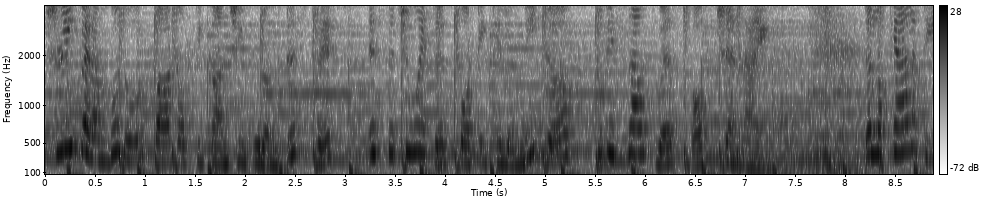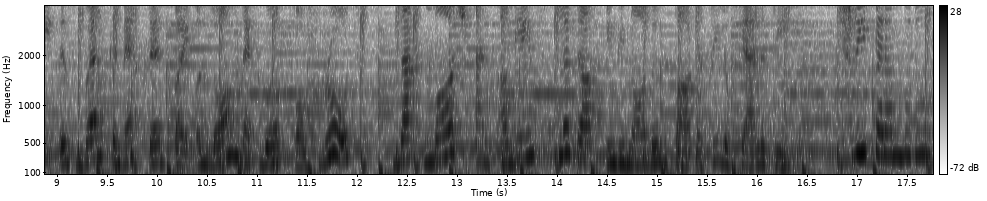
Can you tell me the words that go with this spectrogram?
Sri Perumbudur, part of the Kanchipuram district, is situated 40 km to the southwest of Chennai. The locality is well connected by a long network of roads that merge and again split up in the northern part of the locality. Sri Perumbudur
